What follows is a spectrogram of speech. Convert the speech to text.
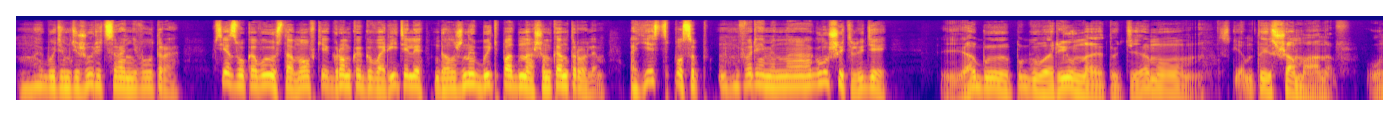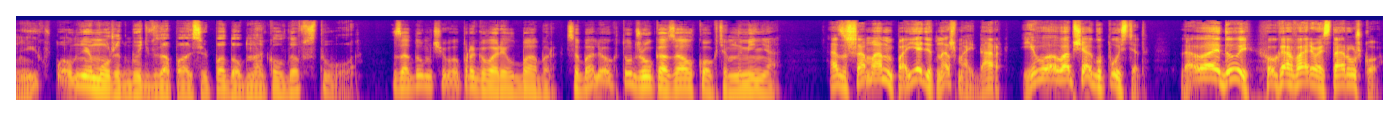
«Мы будем дежурить с раннего утра. Все звуковые установки, громкоговорители должны быть под нашим контролем. А есть способ временно оглушить людей?» «Я бы поговорил на эту тему с кем-то из шаманов. У них вполне может быть в запасе подобное колдовство». Задумчиво проговорил Бабр. Соболек тут же указал когтем на меня. А за шаманом поедет наш Майдар. Его в общагу пустят. Давай, дуй, уговаривай старушку».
